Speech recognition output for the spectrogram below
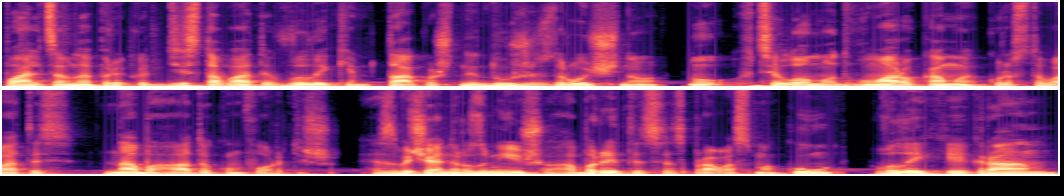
пальцем, наприклад, діставати великим також не дуже зручно. Ну, в цілому, двома руками користуватись набагато комфортніше. Звичайно, розумію, що габарити це справа смаку, великий екран,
